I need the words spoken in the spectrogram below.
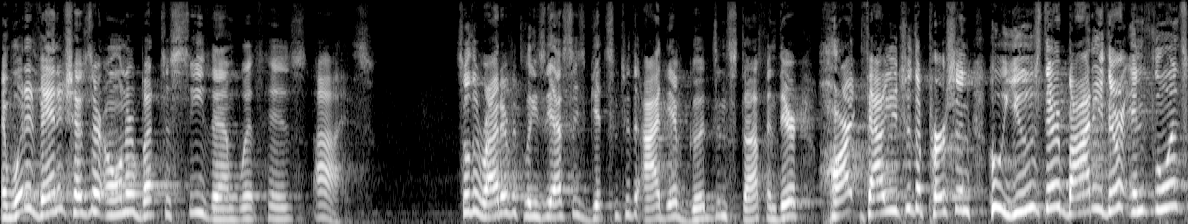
And what advantage has their owner but to see them with his eyes? So the writer of Ecclesiastes gets into the idea of goods and stuff and their heart value to the person who used their body, their influence,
